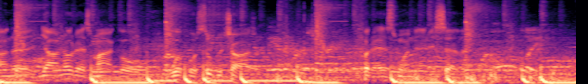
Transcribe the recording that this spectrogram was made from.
know, y'all know that's my goal. Whipple supercharger for the S197.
